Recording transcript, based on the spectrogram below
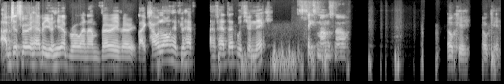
I'm just very happy you're here, bro, and I'm very, very like. How long have you have have had that with your neck? Six months now. Okay, okay.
